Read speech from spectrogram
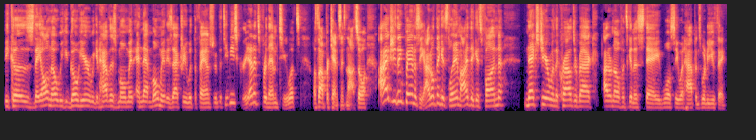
because they all know we could go here, we could have this moment, and that moment is actually with the fans through the TV screen, and it's for them too. Let's let's not pretend it's not. So I actually think fantasy. I don't think it's lame. I think it's fun. Next year when the crowds are back, I don't know if it's going to stay. We'll see what happens. What do you think?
